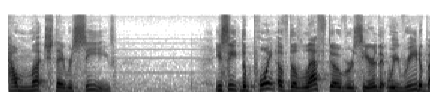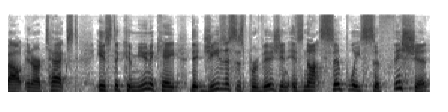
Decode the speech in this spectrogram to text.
how much they receive. You see, the point of the leftovers here that we read about in our text is to communicate that Jesus' provision is not simply sufficient,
